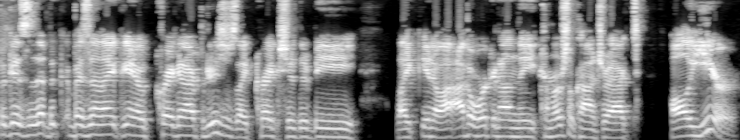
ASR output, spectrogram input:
because the- because then like you know Craig and our producers like Craig should there be like you know I- I've been working on the commercial contract all year.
